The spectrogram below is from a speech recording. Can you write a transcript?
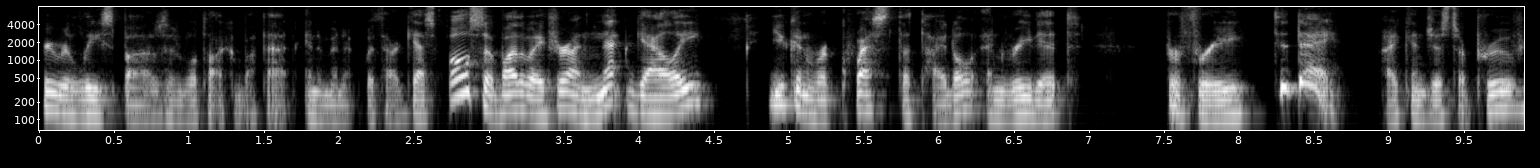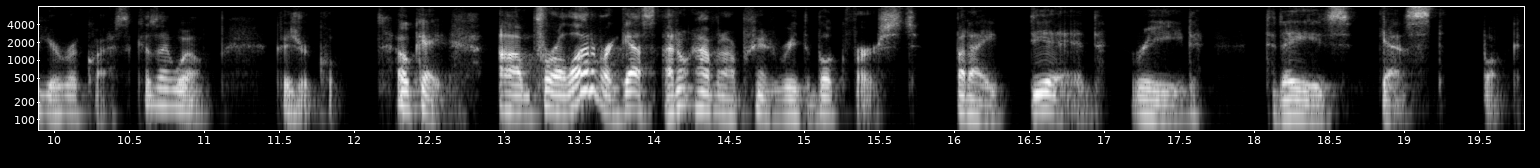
pre release buzz. And we'll talk about that in a minute with our guests. Also, by the way, if you're on NetGalley, you can request the title and read it for free today. I can just approve your request because I will, because you're cool. Okay. Um, for a lot of our guests, I don't have an opportunity to read the book first, but I did read today's guest book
